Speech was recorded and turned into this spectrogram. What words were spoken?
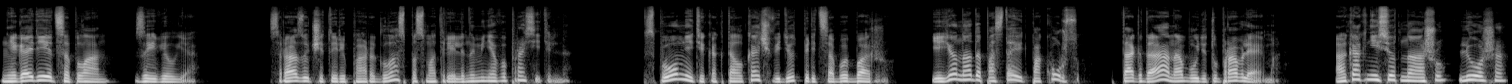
«Не годится план», — заявил я. Сразу четыре пары глаз посмотрели на меня вопросительно. Вспомните, как толкач ведет перед собой баржу. Ее надо поставить по курсу, Тогда она будет управляема. А как несет нашу, Леша?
